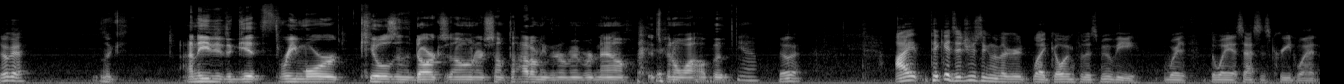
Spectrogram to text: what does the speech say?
Okay. Like, I needed to get three more kills in the dark zone or something. I don't even remember now. It's been a while, but Yeah. Okay. I think it's interesting that they're like going for this movie with the way Assassin's Creed went,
